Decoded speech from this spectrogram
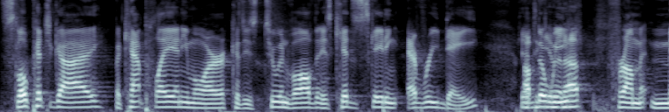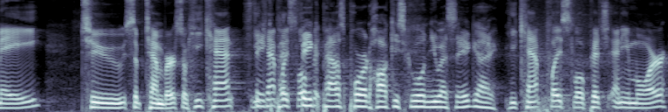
slow pitch guy but can't play anymore because he's too involved in his kids skating every day of the week from may to september so he can't he Fake, can't play slow fake pitch passport hockey school in USA guy. he can't play slow pitch anymore.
